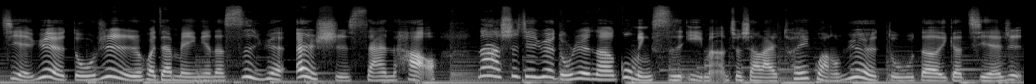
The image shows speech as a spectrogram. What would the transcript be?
界阅读日会在每年的四月二十三号。那世界阅读日呢，顾名思义嘛，就是要来推广阅读的一个节日，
